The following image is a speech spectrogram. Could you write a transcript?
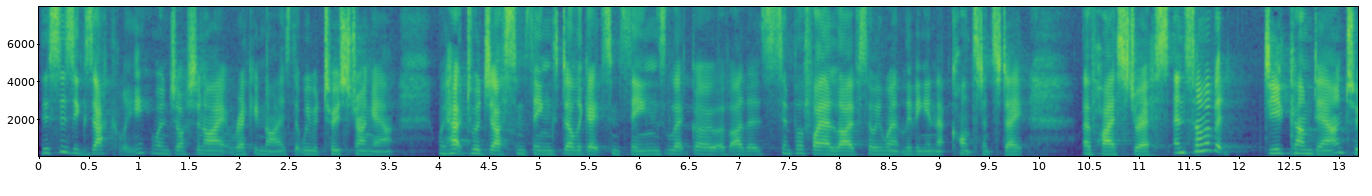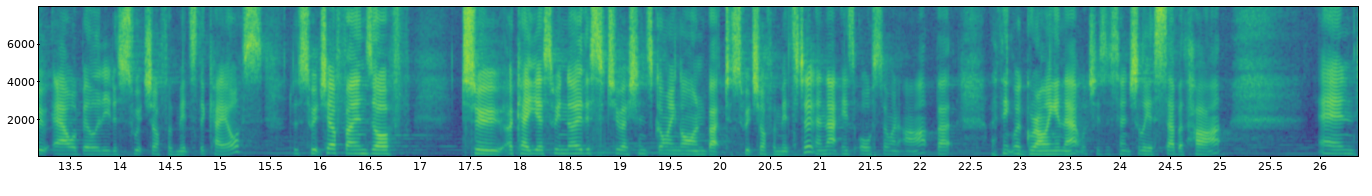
this is exactly when Josh and I recognized that we were too strung out. We had to adjust some things, delegate some things, let go of others, simplify our lives so we weren't living in that constant state of high stress. And some of it did come down to our ability to switch off amidst the chaos, to switch our phones off, to, okay, yes, we know this situation's going on, but to switch off amidst it. And that is also an art, but I think we're growing in that, which is essentially a Sabbath heart. And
